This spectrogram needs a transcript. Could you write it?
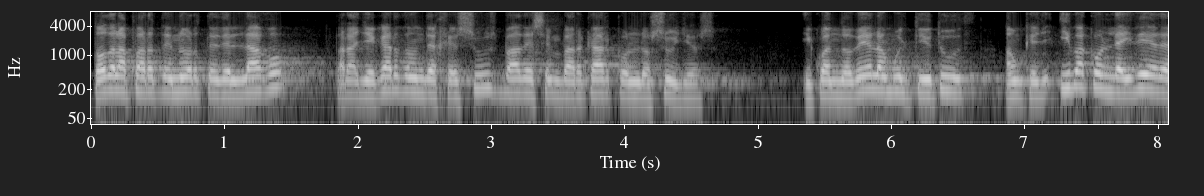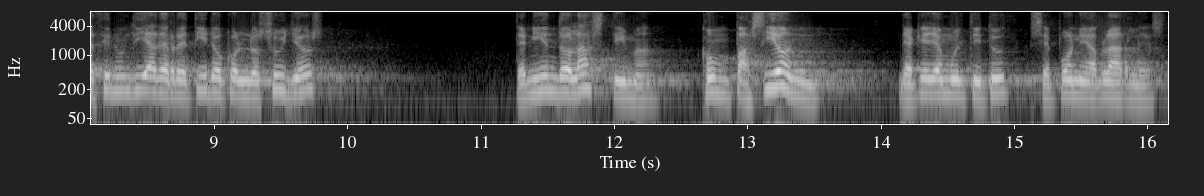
toda la parte norte del lago para llegar donde Jesús va a desembarcar con los suyos. Y cuando ve a la multitud, aunque iba con la idea de hacer un día de retiro con los suyos, teniendo lástima, compasión de aquella multitud, se pone a hablarles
